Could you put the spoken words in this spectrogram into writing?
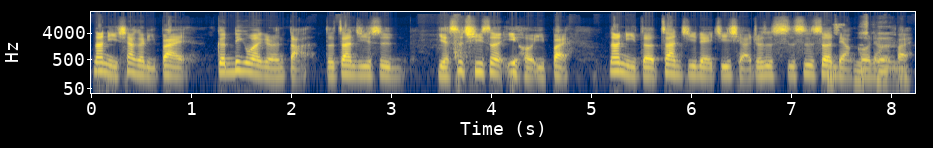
那你下个礼拜跟另外一个人打的战绩是也是七胜一和一败，那你的战绩累积起来就是十四胜两和两败。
